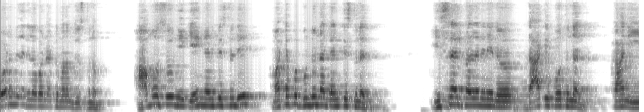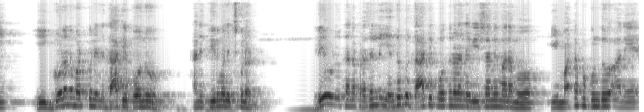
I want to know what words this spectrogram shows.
గోడ మీద నిలబడినట్టు మనం చూస్తున్నాం. ఆమోసు నీకేం కనిపిస్తుంది? మట్టపు గుండు నాకు కనిపిస్తున్నది. ఇస్రాయల్ ప్రజలని నేను దాటిపోతున్నాను కానీ ఈ గోడను మట్టుకు నేను దాటిపోను అని తీర్మానించుకున్నాడు. దేవుడు తన ప్రజల్ని ఎందుకు దాటిపోతున్నాడు అనే విషయమే మనము ఈ మటపు గుండు అనే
